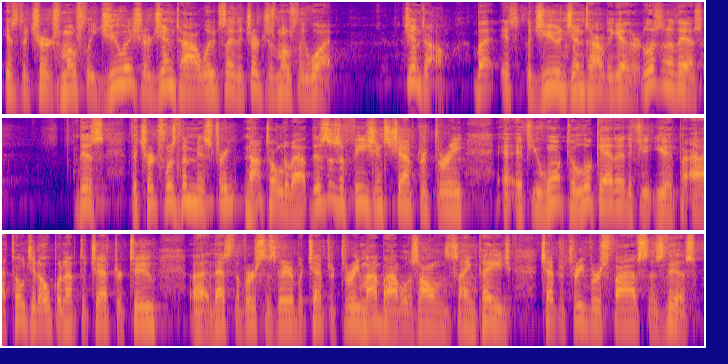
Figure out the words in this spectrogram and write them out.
is the church mostly Jewish or Gentile? We would say the church is mostly what? Gentile. But it's the Jew and Gentile together. Listen to this. This, the church was the mystery, not told about. This is Ephesians chapter 3. If you want to look at it, if you, you I told you to open up to chapter 2, uh, and that's the verses there, but chapter 3, my Bible is all on the same page. Chapter 3, verse 5 says this,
